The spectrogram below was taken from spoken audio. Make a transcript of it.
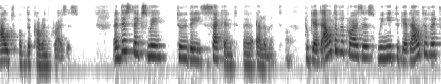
out of the current crisis. And this takes me to the second uh, element. To get out of the crisis, we need to get out of it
